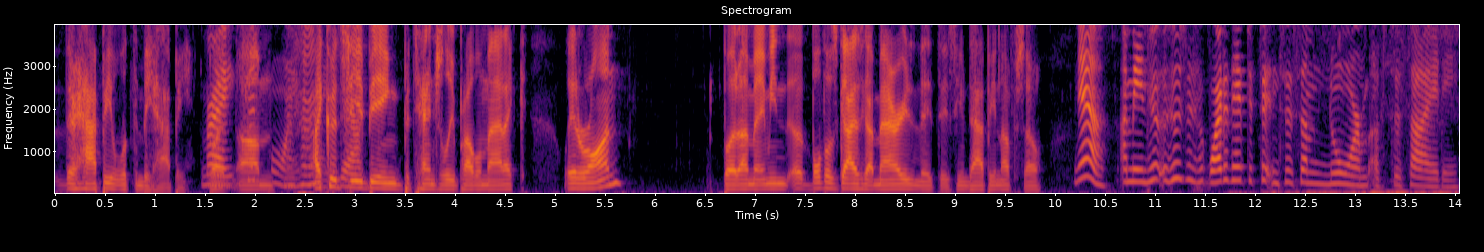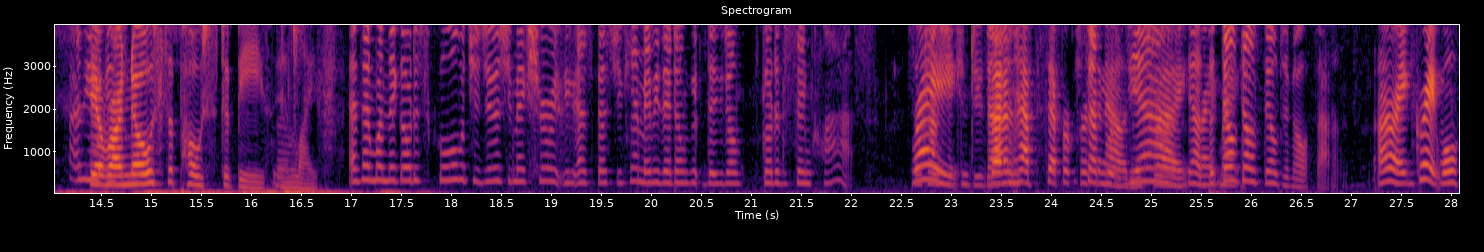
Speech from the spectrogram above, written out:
they're happy. Let them be happy. Right. But, um, Good point. I could see it being potentially problematic later on. But um, I mean, uh, both those guys got married and they, they seemed happy enough. So Yeah, I mean, who, who's why do they have to fit into some norm of society? And, There know, are no supposed to be's in life. And then when they go to school, what you do is you make sure, you, as best you can, maybe they don't they don't go to the same class. Sometimes right. you can do that. Let them have separate separate- personalities. yeah, right. Yeah, right, but they'll, they'll they'll develop that. All right, great. Well,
